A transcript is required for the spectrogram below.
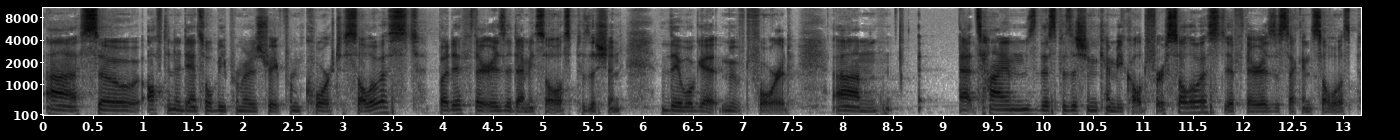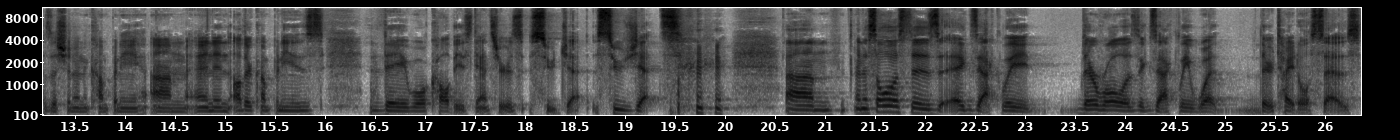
Uh, so often a dancer will be promoted straight from corps to soloist, but if there is a demi soloist position, they will get moved forward. Um, at times, this position can be called first soloist if there is a second soloist position in a company. Um, and in other companies, they will call these dancers sujets. um, and a soloist is exactly, their role is exactly what their title says.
